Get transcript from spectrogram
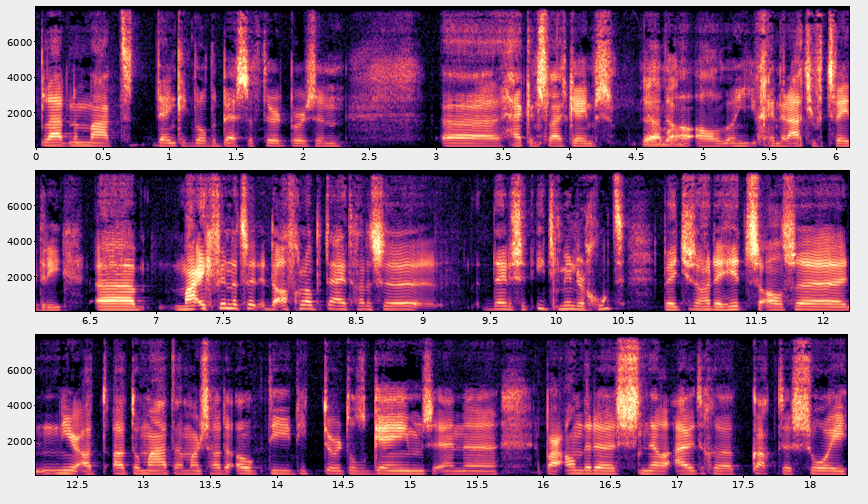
Platinum maakt denk ik wel de beste third-person eh hack-and-slash games. Ja, de- al een generatie of twee, drie. Maar ik vind dat ze de afgelopen tijd hadden ze, deden ze het iets minder goed. Weet je, ze hadden hits als eh Nier Aut- Automata, maar ze hadden ook die, die Turtles games en eh, een paar andere snel uitgekakte zooi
